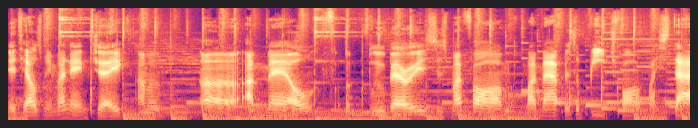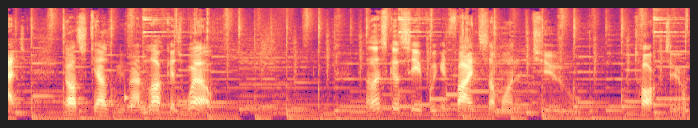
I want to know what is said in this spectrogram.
it tells me my name, Jake. I'm a, uh, I'm male. Blueberries is my farm. My map is a beach farm. My stats. It also tells me my luck as well. Now let's go see if we can find someone to talk to,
